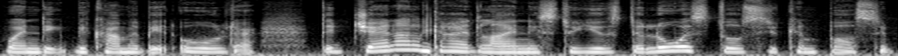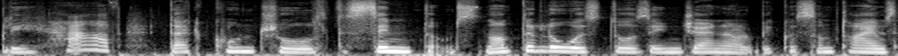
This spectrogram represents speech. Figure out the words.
when they become a bit older. The general guideline is to use the lowest dose you can possibly have that controls the symptoms symptoms, not the lowest dose in general, because sometimes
